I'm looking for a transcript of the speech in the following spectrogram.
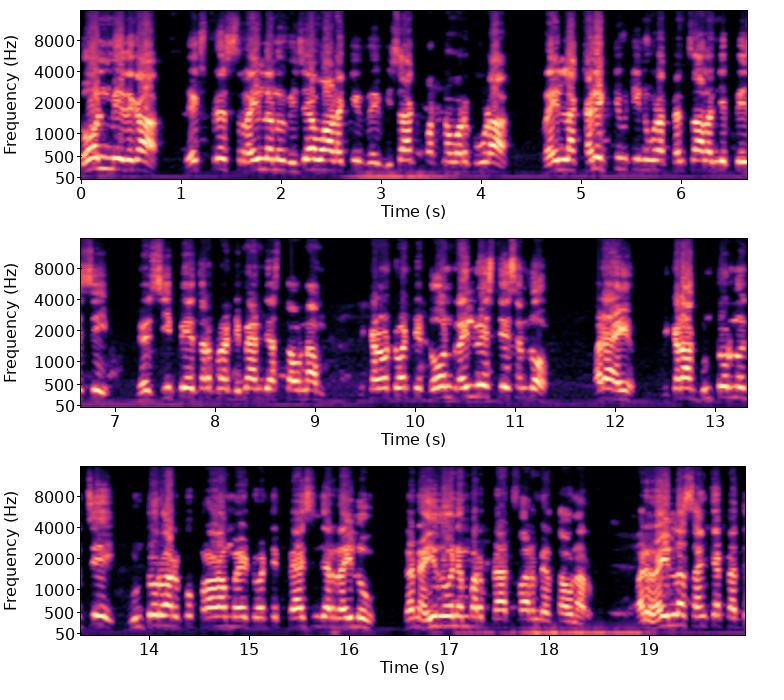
డోన్ మీదుగా ఎక్స్ప్రెస్ రైళ్ళను విజయవాడకి విశాఖపట్నం వరకు కూడా రైళ్ళ కనెక్టివిటీని కూడా పెంచాలని చెప్పేసి మేము సిపిఐ తరఫున డిమాండ్ చేస్తూ ఉన్నాం. ఇక్కడ ఉన్నటువంటి డోన్ రైల్వే స్టేషన్లో మరి ఇక్కడ గుంటూరు నుంచి గుంటూరు వరకు ప్రారంభమైనటువంటి ప్యాసింజర్ రైలు దాన్ని ఐదో నెంబర్ ప్లాట్ఫారం పెడతా ఉన్నారు. మరి రైళ్ళ సంఖ్య పెద్ద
